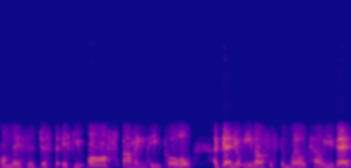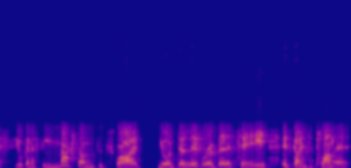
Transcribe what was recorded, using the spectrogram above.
on this is just that if you are spamming people, again, your email system will tell you this. You're going to see mass unsubscribe. Your deliverability is going to plummet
